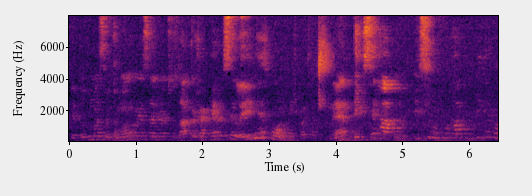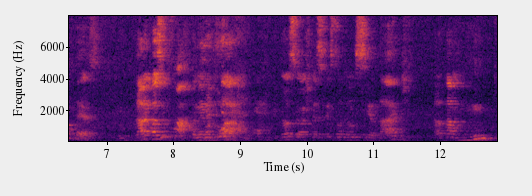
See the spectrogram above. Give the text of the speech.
Porque todo mundo assim, eu te mando uma mensagem no WhatsApp, eu já quero que você leia e me responda. Né? Tem que ser rápido. E se não for rápido, o que, que acontece? Dá quase um infarto né, no ar. Então, assim, eu acho que essa questão da ansiedade, ela está muito,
